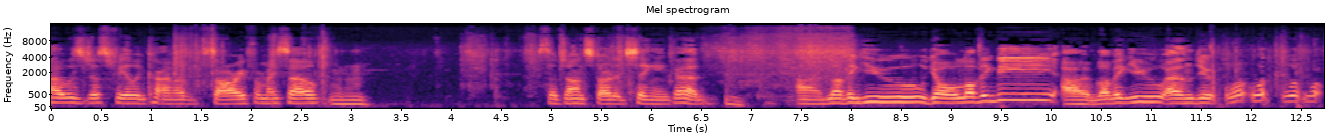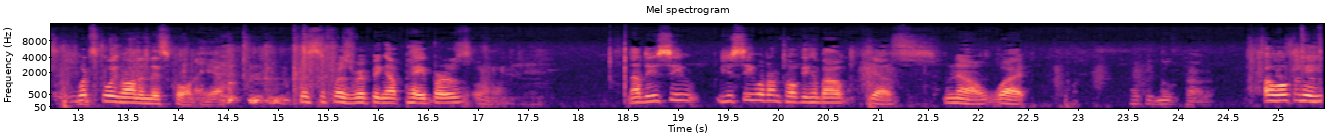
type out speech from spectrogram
I was just feeling kind of sorry for myself. Mm-hmm. So John started singing good. I'm loving you, you're loving me, I'm loving you, and you. What, what, what, what what's going on in this corner here? Christopher's ripping up papers. Oh. Now, do you see? Do you see what I'm talking about? Yes. No. What? Liquid milk powder. Oh, okay.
